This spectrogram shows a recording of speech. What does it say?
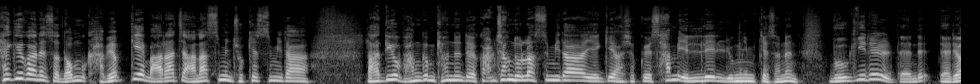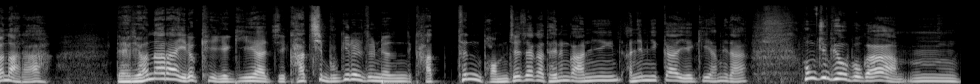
핵에 관해서 너무 가볍게 말하지 않았으면 좋겠습니다. 라디오 방금 켰는데 깜짝 놀랐습니다. 얘기하셨고요. 3116님께서는 무기를 내, 내려놔라. 내려놔라 이렇게 얘기해야지 같이 무기를 들면 같은 범죄자가 되는 거 아니, 아닙니까 얘기합니다. 홍준표 후보가 음,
